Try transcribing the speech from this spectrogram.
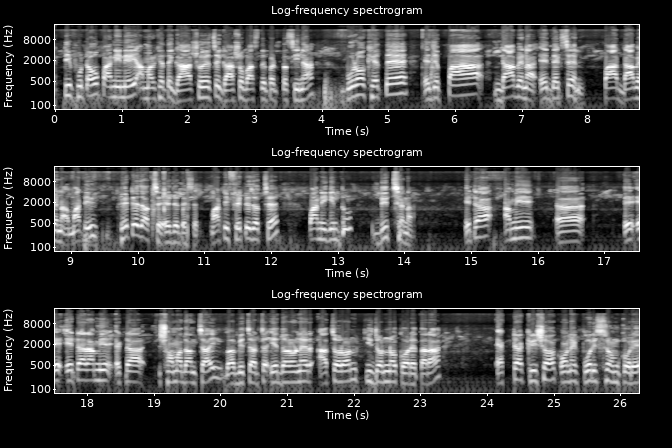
একটি ফুটাও পানি নেই, আমার খেতে ঘাস হয়েছে, ঘাসও বাঁচতে পারতেছি না। বুড়ো খেতে এই যে পা ডাবে না, এই দেখছেন, পা ডাবে না, মাটি ফেটে যাচ্ছে, এই যে দেখছেন, মাটি ফেটে যাচ্ছে, পানি কিন্তু দিচ্ছে না। এটা আমি এটার আমি একটা সমাধান চাই বা বিচার চাই। এ ধরনের আচরণ কি জন্য করে তারা? একটা কৃষক অনেক পরিশ্রম করে,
